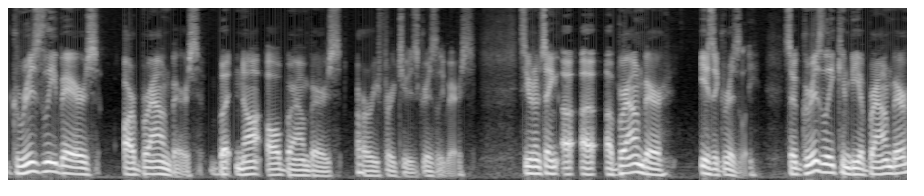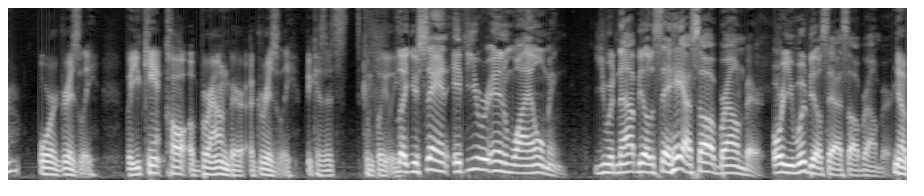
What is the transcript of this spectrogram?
grizzly bears are brown bears, but not all brown bears are referred to as grizzly bears. See what I'm saying? A, a, a brown bear is a grizzly. So grizzly can be a brown bear or a grizzly, but you can't call a brown bear a grizzly because it's completely Like you're saying, if you were in Wyoming, you would not be able to say, "Hey, I saw a brown bear," or you would be able to say, "I saw a brown bear." No,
